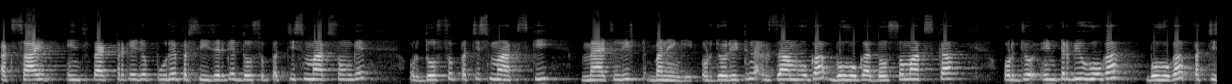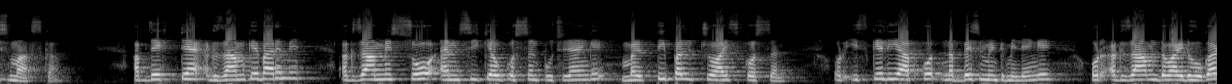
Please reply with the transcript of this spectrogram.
एक्साइज इंस्पेक्टर के जो पूरे प्रोसीजर के 225 मार्क्स होंगे और 225 मार्क्स की मैट लिस्ट बनेगी। और जो रिटर्न एग्ज़ाम होगा, वो होगा 200 मार्क्स का और जो इंटरव्यू होगा, वो होगा 25 मार्क्स का। अब देखते हैं एग्ज़ाम के बारे में। एग्ज़ाम में 100 एम क्वेश्चन पूछे जाएँगे। मल्टीपल चॉइस क्वेश्चन और इसके लिए आपको 90 मिनट मिलेंगे और एग्ज़ाम डिवाइड होगा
